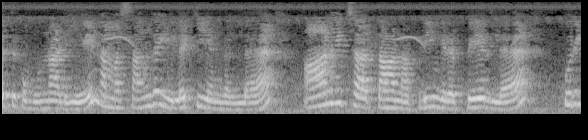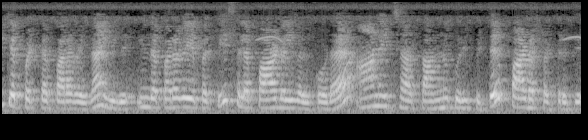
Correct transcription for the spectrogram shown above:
வருஷத்துக்கு முன்னாடியே நம்ம சங்க இலக்கியங்கள்ல ஆனைச்சாத்தான் அப்படிங்கிற பேர்ல குறிக்கப்பட்ட பறவை தான் இது. இந்த பறவையை பத்தி சில பாடல்கள் கூட ஆனைச்சாத்தான்னு குறிப்பிட்டு பாடப்பட்டிருக்கு.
